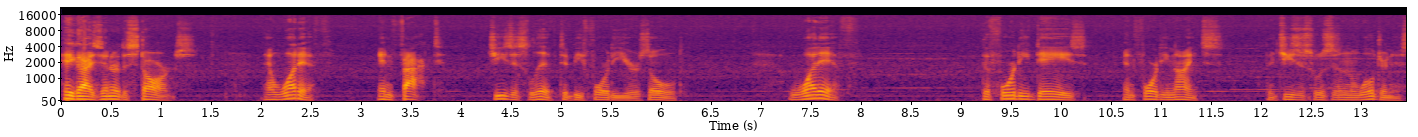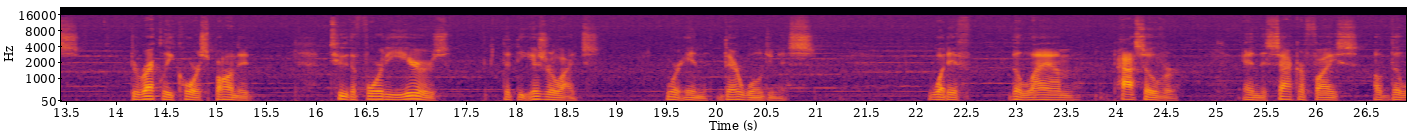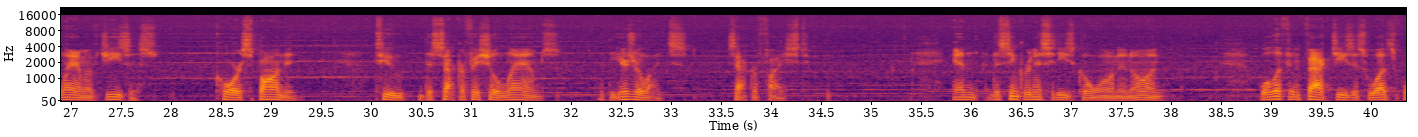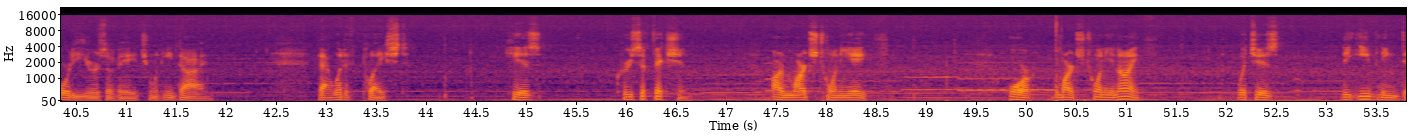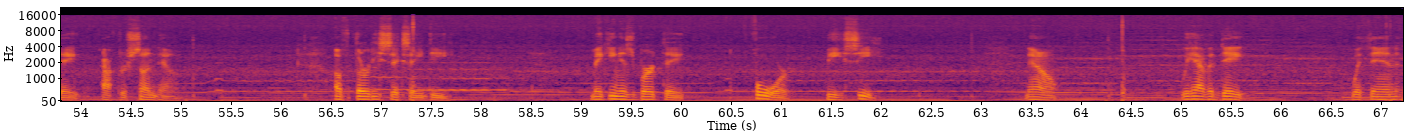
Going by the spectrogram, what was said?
Hey guys, enter the stars. And what if, in fact, Jesus lived to be 40 years old? What if the 40 days and 40 nights that Jesus was in the wilderness directly corresponded to the 40 years that the Israelites were in their wilderness? What if the lamb Passover and the sacrifice of the lamb of Jesus corresponded to the sacrificial lambs that the Israelites sacrificed? And the synchronicities go on and on. Well, if in fact Jesus was 40 years of age when he died, that would have placed his crucifixion on March 28th or March 29th, which is the evening date after sundown of 36 AD, making his birth date 4 BC. Now, we have a date within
